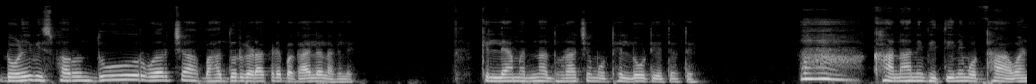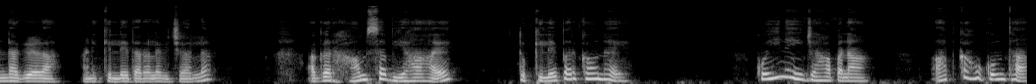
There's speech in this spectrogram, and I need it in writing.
डोळे विस्फारून दूरवरच्या बहादूरगडाकडे बघायला लागले. किल्ल्यामधनं धुराचे मोठे लोट येत होते. खानाने भीतीने मोठा आवंडा गिळला आणि किल्लेदाराला विचारला अगर हम सब यहाँ है तो किले पर कौन है? कोई नहीं जहाँ पना आपका हुक्म था।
